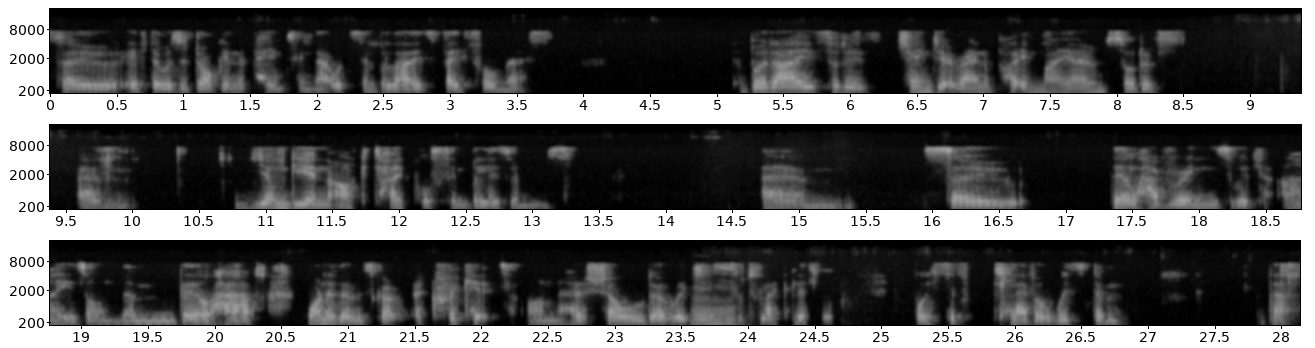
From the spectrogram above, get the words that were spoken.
so if there was a dog in the painting, that would symbolize faithfulness. But I sort of change it around and put in my own sort of um, Jungian archetypal symbolisms. Um, so they'll have rings with eyes on them. They'll have one of them's got a cricket on her shoulder, which mm. is sort of like a little voice of clever wisdom. That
